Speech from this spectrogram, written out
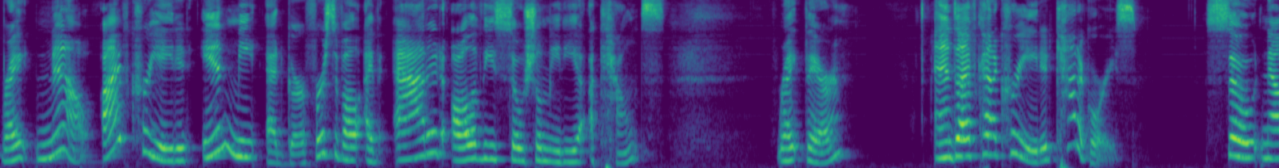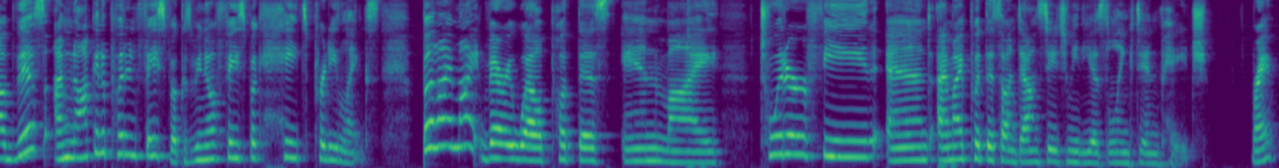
right? Now, I've created in Meet Edgar, first of all, I've added all of these social media accounts right there. And I've kind of created categories. So now this, I'm not going to put in Facebook because we know Facebook hates pretty links, but I might very well put this in my Twitter feed and I might put this on Downstage Media's LinkedIn page, right?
